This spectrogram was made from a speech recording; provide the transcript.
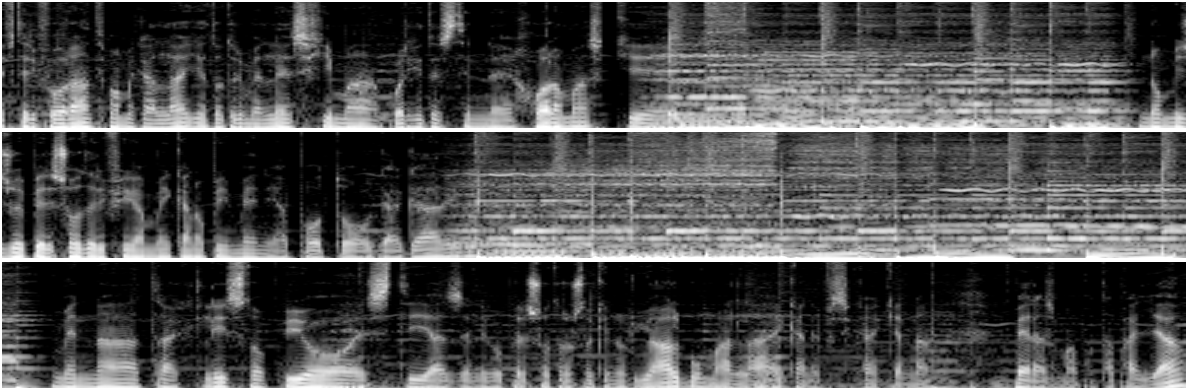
δεύτερη φορά αν θυμάμαι καλά για το τριμελές σχήμα που έρχεται στην ε, χώρα μας και Νομίζω οι περισσότεροι φύγαμε ικανοποιημένοι από το Γκαγκάριν. με ένα tracklist το οποίο εστίαζε λίγο περισσότερο στο καινούριο άλμπουμ αλλά έκανε φυσικά και ένα πέρασμα από τα παλιά.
